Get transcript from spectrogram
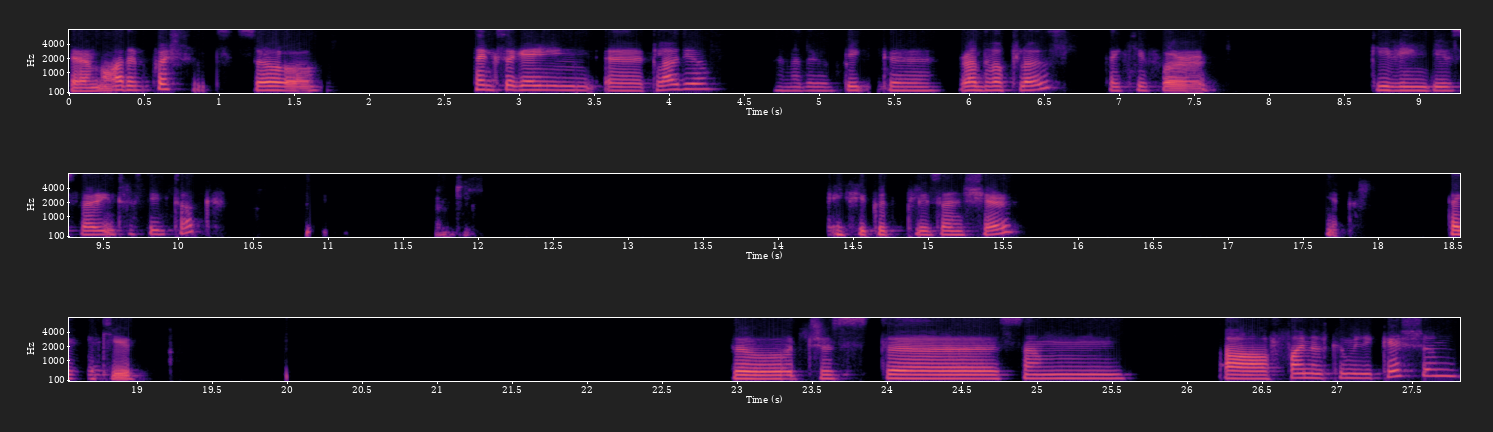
there are no other questions. So thanks again, uh, Claudio. Another big uh, round of applause. Thank you for giving this very interesting talk. Thank you. If you could please unshare. Yeah, thank you. So just uh, some uh, final communication.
